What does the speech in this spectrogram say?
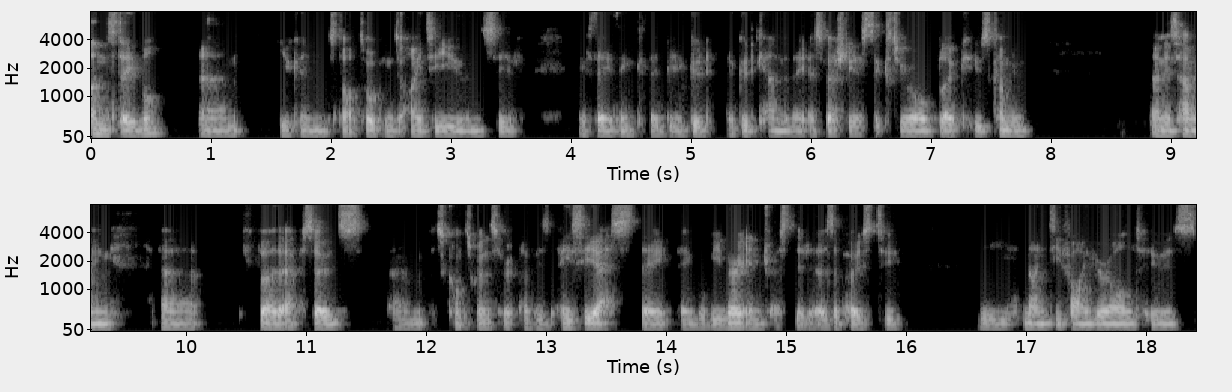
unstable, um, you can start talking to ITU and see if, if they think they'd be a good a good candidate, especially a 60 year old bloke who's coming and is having uh, further episodes um, as a consequence of his ACS. They, they will be very interested as opposed to the 95 year old who is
